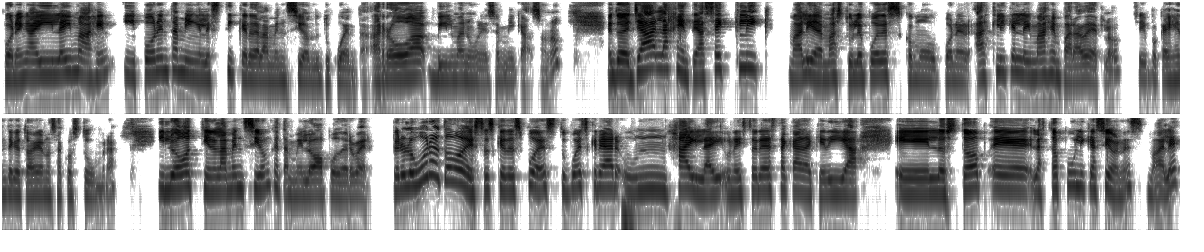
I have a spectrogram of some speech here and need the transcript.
ponen ahí la imagen y ponen también el sticker de la mención de tu cuenta, arroba Vilma Núñez en mi caso, ¿no? Entonces ya la gente hace clic, ¿vale? Y además tú le puedes como poner, haz clic en la imagen para verlo, ¿sí? Porque hay gente que todavía no se acostumbra. Y luego tiene la mención que también lo va a poder ver. Pero lo bueno de todo esto es que después tú puedes crear un highlight, una historia destacada que diga eh, los top, eh, las top publicaciones, ¿vale?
